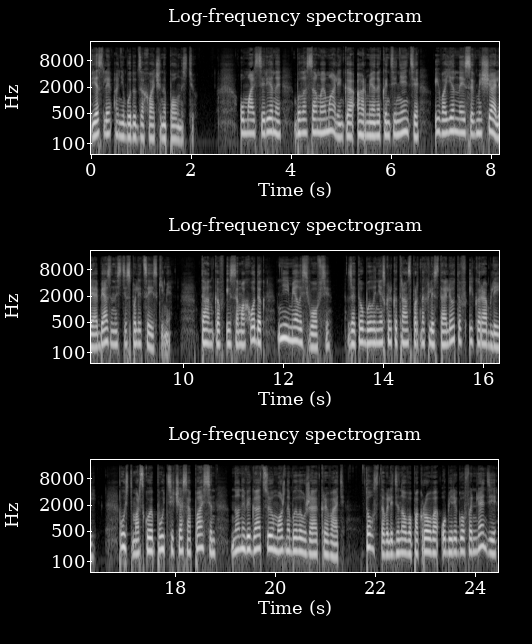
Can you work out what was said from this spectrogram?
если они будут захвачены полностью. У Маль-Сирены была самая маленькая армия на континенте, и военные совмещали обязанности с полицейскими. Танков и самоходок не имелось вовсе, Зато было несколько транспортных листолетов и кораблей. Пусть морской путь сейчас опасен, но навигацию можно было уже открывать. толстого ледяного покрова у берегов Финляндии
